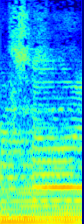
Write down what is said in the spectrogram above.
So.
